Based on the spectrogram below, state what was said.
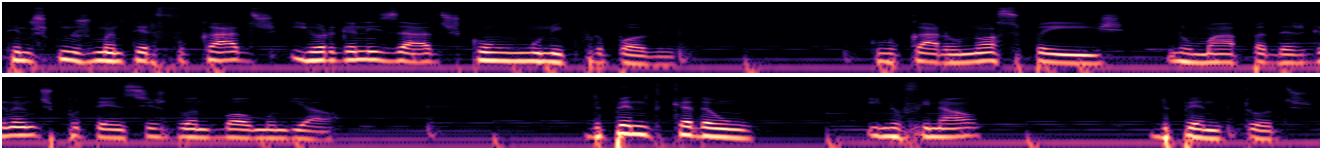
temos que nos manter focados e organizados com um único propósito: colocar o nosso país no mapa das grandes potências do handball mundial. Depende de cada um e no final, depende de todos.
